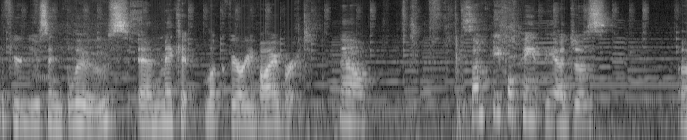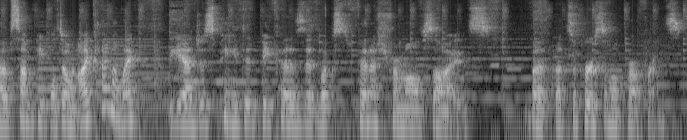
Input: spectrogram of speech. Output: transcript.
if you're using blues, and make it look very vibrant. Now, some people paint the edges uh, some people don't. I kind of like the edges painted because it looks finished from all sides, but that's a personal preference.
